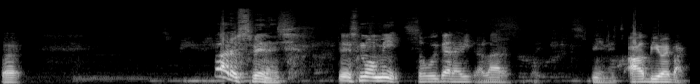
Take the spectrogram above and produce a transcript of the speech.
but a lot of spinach. There's no meat, so we gotta eat a lot of like, spinach. I'll be right back.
